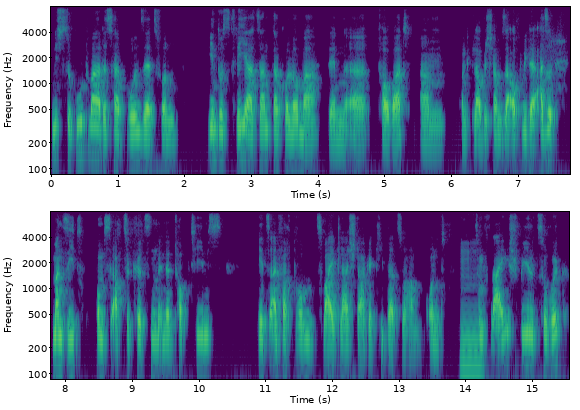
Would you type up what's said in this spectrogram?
nicht so gut war. Deshalb holen sie jetzt von Industria Santa Coloma den äh, Torwart. Ähm, und glaube ich, haben sie auch wieder, also man sieht, um es abzukürzen, in den Top-Teams geht es einfach darum, zwei gleich starke Keeper zu haben. Und Hm. zum Flying-Spiel zurück.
